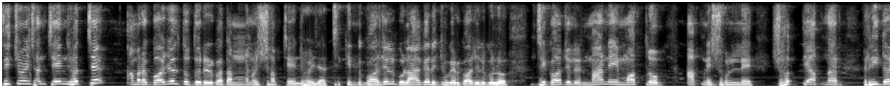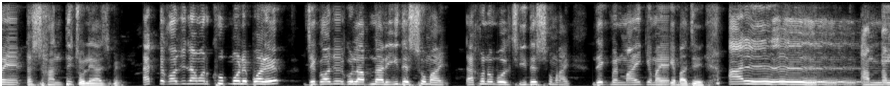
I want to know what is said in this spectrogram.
সিচুয়েশন চেঞ্জ হচ্ছে। আমরা গজল তো দূরের কথা, মানুষ সব চেঞ্জ হয়ে যাচ্ছে। কিন্তু গজলগুলো, আগের যুগের গজলগুলো, যে গজলের মানে মতলব আপনি শুনলে সত্যি আপনার হৃদয়ে একটা শান্তি চলে আসবে। একটা গজল আমার খুব মনে পড়ে, যে গজলগুলো আপনার ঈদের সময়, এখনও বলছি ঈদের সময়, দেখবেন মাইকে মাইকে বাজে, আল আমি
